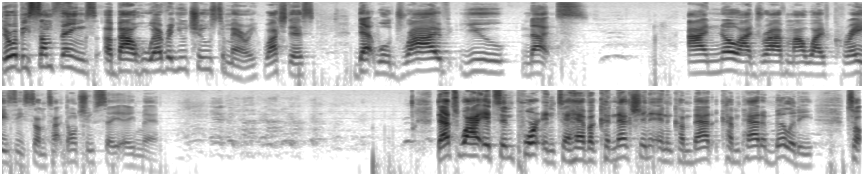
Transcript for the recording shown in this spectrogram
there will be some things about whoever you choose to marry. Watch this, that will drive you nuts. I know I drive my wife crazy sometimes. Don't you say amen. That's why it's important to have a connection and compatibility to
